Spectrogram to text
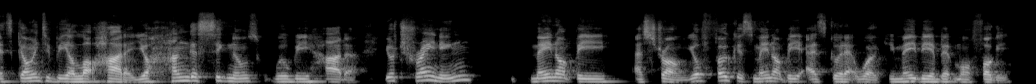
it's going to be a lot harder. Your hunger signals will be harder. Your training may not be as strong. Your focus may not be as good at work. You may be a bit more foggy.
